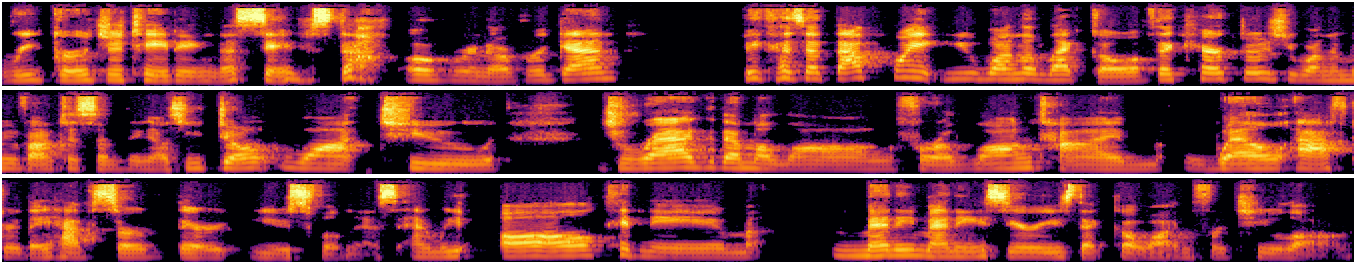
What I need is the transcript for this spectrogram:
regurgitating the same stuff over and over again. Because at that point, you want to let go of the characters. You want to move on to something else. You don't want to drag them along for a long time well after they have served their usefulness. And we all could name many, many series that go on for too long.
